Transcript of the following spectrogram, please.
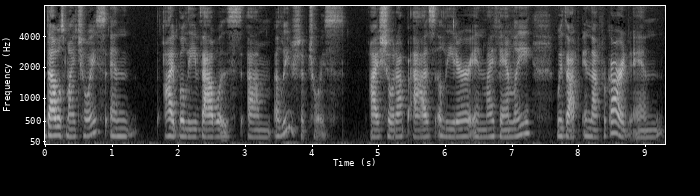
that was my choice and i believe that was um, a leadership choice. I showed up as a leader in my family with that in that regard and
